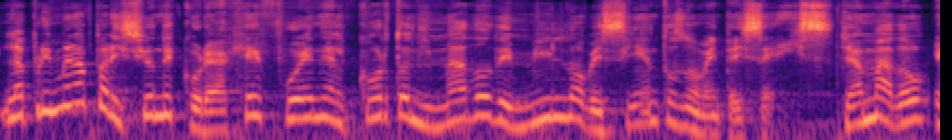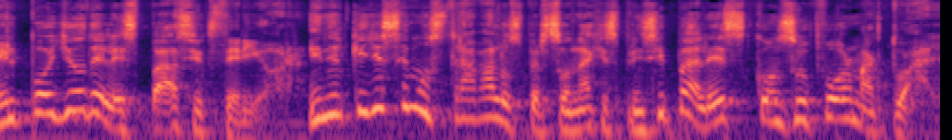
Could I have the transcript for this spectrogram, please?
La primera aparición de Coraje fue en el corto animado de 1996, llamado El pollo del espacio exterior, en el que ya se mostraba a los personajes principales con su forma actual,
